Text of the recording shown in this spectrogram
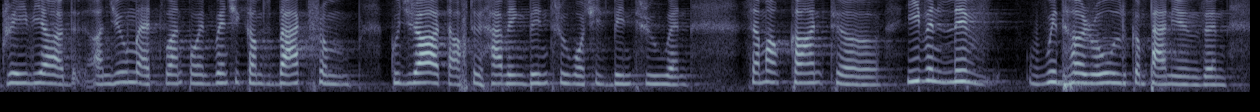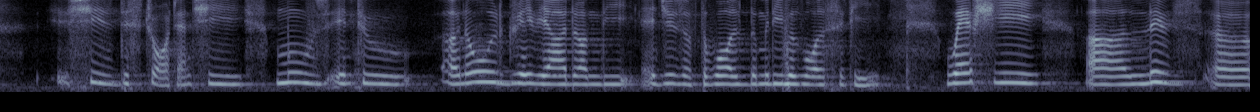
graveyard. Anjum at one point when she comes back from Gujarat after having been through what she's been through and somehow can't uh, even live with her old companions and she's distraught and she moves into an old graveyard on the edges of the wall, the medieval wall city, where she uh, lives uh,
